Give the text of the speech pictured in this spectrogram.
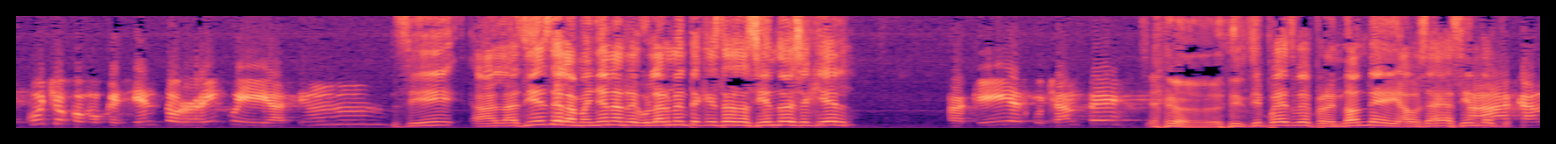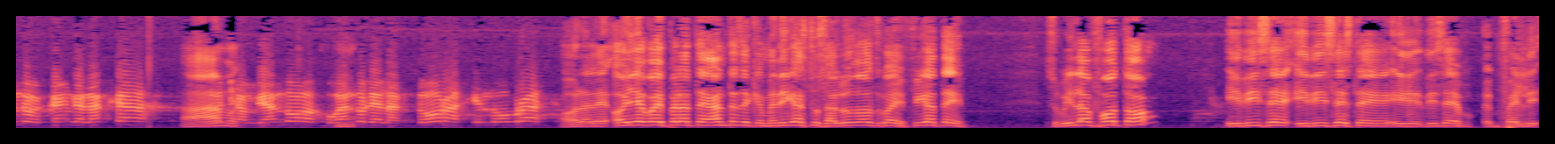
escucho como que siento rico y así... ujú, Sí, a las 10 de la mañana regularmente, ¿qué estás haciendo, Ezequiel? Aquí, escuchante. sí, pues, güey, pero ¿en dónde? O sea, haciendo... Ah, acá acá en Galaxia. Ah, cambiando, jugándole al actor, haciendo obras. Órale. Oye, güey, espérate, antes de que me digas tus saludos, güey, fíjate. Subí la foto y dice, y dice este, y dice, feliz,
